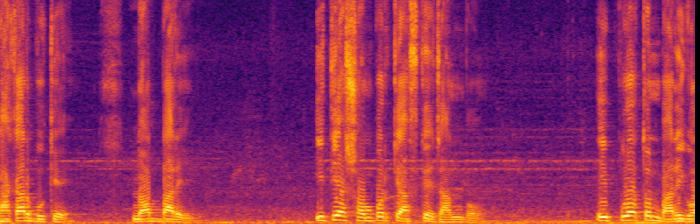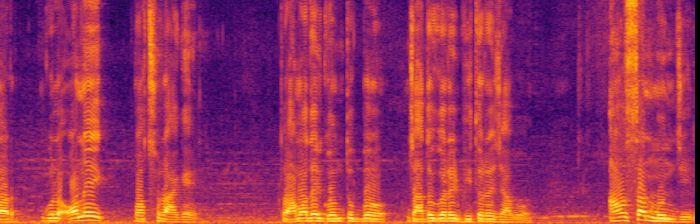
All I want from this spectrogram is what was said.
ঢাকার বুকে নববাড়ি ইতিহাস সম্পর্কে আজকে জানব। এই পুরাতন বাড়িঘরগুলো অনেক বছর আগের। তো আমাদের গন্তব্য জাদুঘরের ভিতরে যাব। আহসান মঞ্জিল,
